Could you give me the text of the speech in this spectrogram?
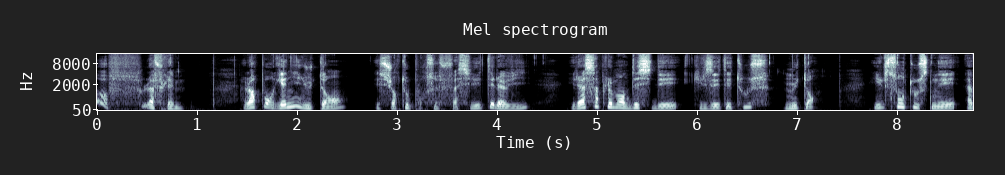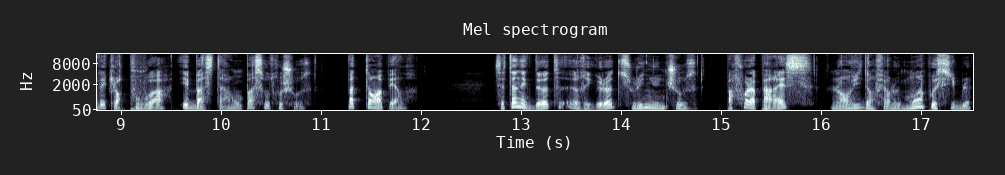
oh, la flemme. Alors pour gagner du temps, et surtout pour se faciliter la vie, il a simplement décidé qu'ils étaient tous mutants. Ils sont tous nés avec leur pouvoir et basta, on passe à autre chose. Pas de temps à perdre. Cette anecdote rigolote souligne une chose. Parfois la paresse, l'envie d'en faire le moins possible,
